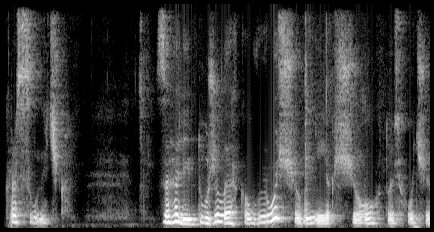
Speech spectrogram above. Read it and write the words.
Красунечка. Взагалі дуже легко у вирощуванні. Якщо хтось хоче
